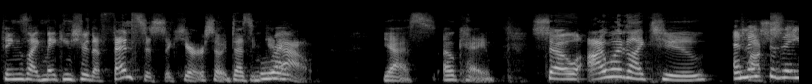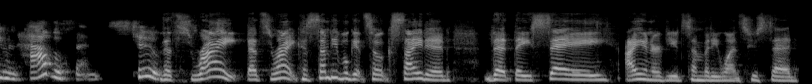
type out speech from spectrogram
things like making sure the fence is secure so it doesn't get right. out. Yes. Okay. So I would like to. And make sure they even have a fence too. That's right. That's right. Because some people get so excited that they say, I interviewed somebody once who said,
